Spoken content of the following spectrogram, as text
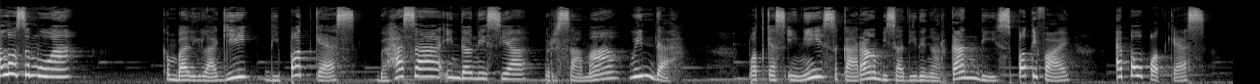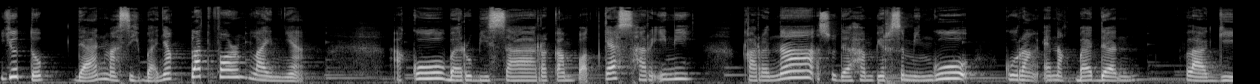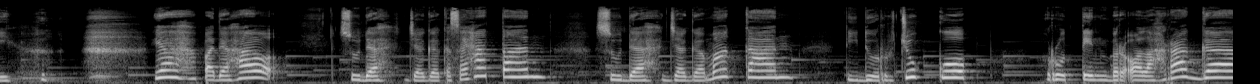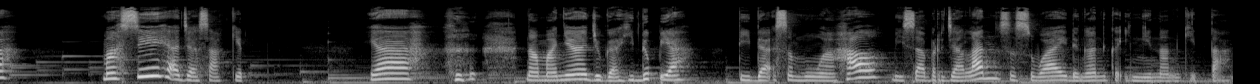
Halo semua, kembali lagi di podcast Bahasa Indonesia bersama Windah. Podcast ini sekarang bisa didengarkan di Spotify, Apple Podcast, YouTube, dan masih banyak platform lainnya. Aku baru bisa rekam podcast hari ini karena sudah hampir seminggu kurang enak badan lagi. ya, padahal sudah jaga kesehatan, sudah jaga makan, tidur cukup, rutin berolahraga, masih aja sakit. Ya, namanya juga hidup ya. Tidak semua hal bisa berjalan sesuai dengan keinginan kita.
